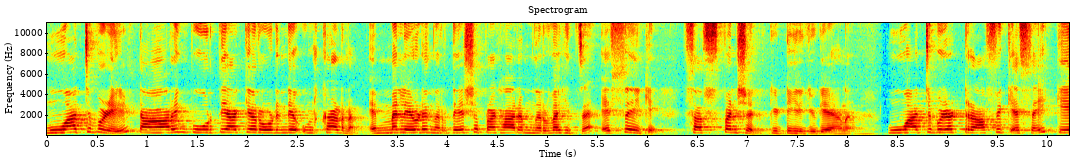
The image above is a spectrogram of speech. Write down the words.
മൂവാറ്റുപുഴയിൽ ടാറിംഗ് പൂർത്തിയാക്കിയ റോഡിന്റെ ഉദ്ഘാടനം എം എൽ എയുടെ നിർദ്ദേശപ്രകാരം നിർവഹിച്ച എസ് ഐക്ക് സസ്പെൻഷൻ കിട്ടിയിരിക്കുകയാണ്. Muvattupuzha traffic S I K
